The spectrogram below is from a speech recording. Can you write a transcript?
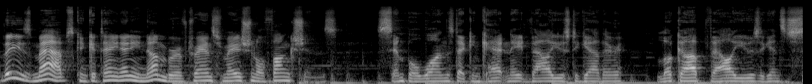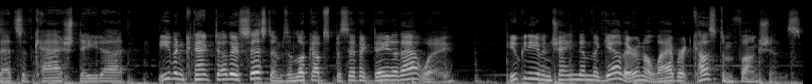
These maps can contain any number of transformational functions, simple ones that concatenate values together, look up values against sets of cached data, even connect to other systems and look up specific data that way. You can even chain them together in elaborate custom functions.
